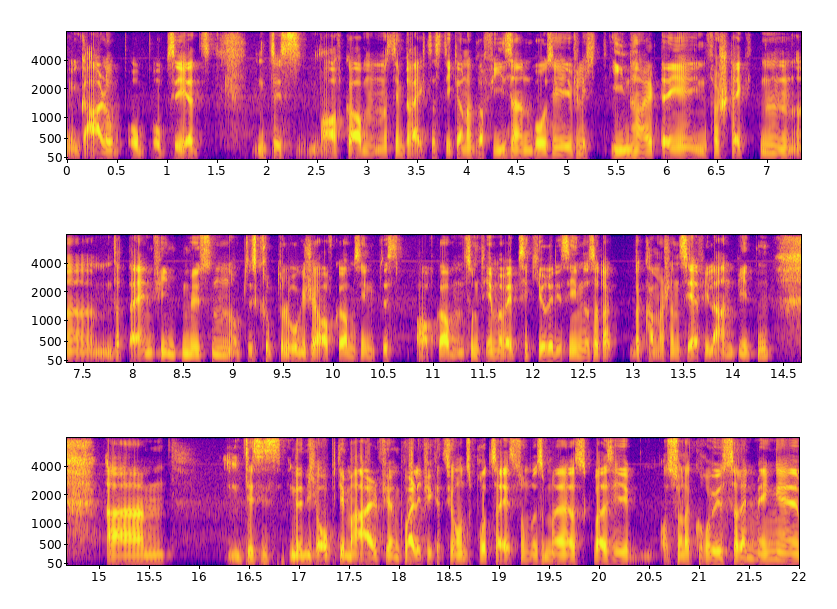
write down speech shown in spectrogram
egal, ob, ob, ob sie jetzt das Aufgaben aus dem Bereich der Steganografie sind, wo sie vielleicht Inhalte in versteckten äh, Dateien finden müssen, ob das kryptologische Aufgaben sind, ob das Aufgaben zum Thema Web Security sind. Also da, da kann man schon sehr viel anbieten. Ähm, das ist nicht optimal für einen Qualifikationsprozess, um also mal aus quasi aus so einer größeren Menge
